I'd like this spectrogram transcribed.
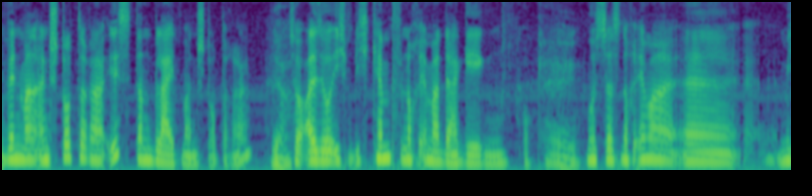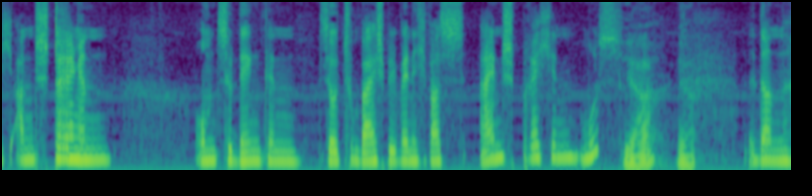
wenn man ein Stotterer ist, dann bleibt man Stotterer. Ja, So, also ich, ich kämpfe noch immer dagegen. okay. Ich muss das noch immer äh, mich anstrengen, um zu denken. So zum Beispiel, wenn ich was einsprechen muss, Ja, ja. dann,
